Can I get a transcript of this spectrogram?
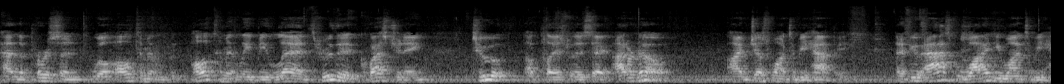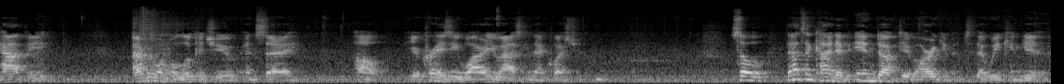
and the person will ultimately, ultimately be led through the questioning to a place where they say, I don't know, I just want to be happy. And if you ask, why do you want to be happy? Everyone will look at you and say, oh, you're crazy, why are you asking that question? So that's a kind of inductive argument that we can give.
